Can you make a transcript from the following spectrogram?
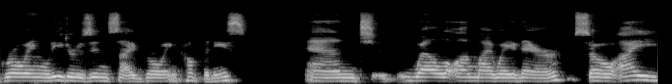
growing leaders inside growing companies and well on my way there. So I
